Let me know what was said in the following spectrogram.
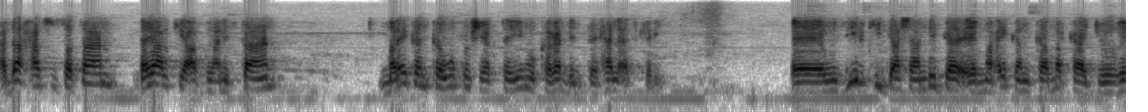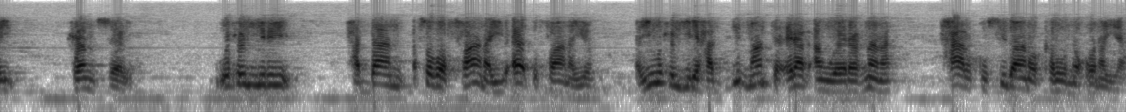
Haddaad xasuusataan dagaalkii afghanistan maraykanka wuxuu sheegtay inuu kaga dhintay hal askari. Wasiirkii gaashaandhigga ee maraykanka markaa joogay rumsel wuxuu yidhi haddaan isagoo faanayo aada u faanayo ayuu wuxuu yidhi haddii maanta ciraaq aan weerarnana xaalku sidaan oo kaleu noqonaya.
